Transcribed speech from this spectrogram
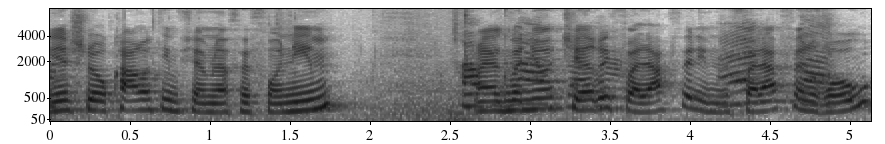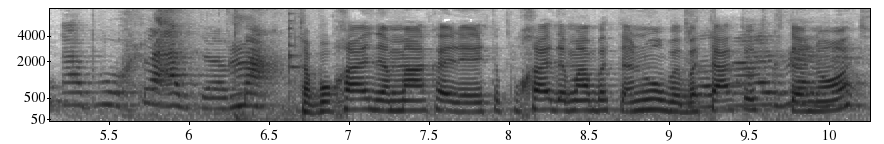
יש לו קרטיב שהם מלפפונים. עגבניות שרי פלאפלים, זה פלאפל רואו. תפוחי אדמה. תפוחי אדמה כאלה, תפוחי אדמה בתנור ובטטות קטנות.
